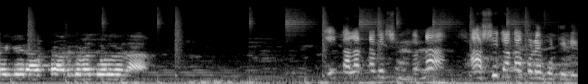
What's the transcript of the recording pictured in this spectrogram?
রেখে রাস্তা আটকানো চলবে না। এই কালারটা বেশ সুন্দর না? আশি টাকা করে বোতলি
